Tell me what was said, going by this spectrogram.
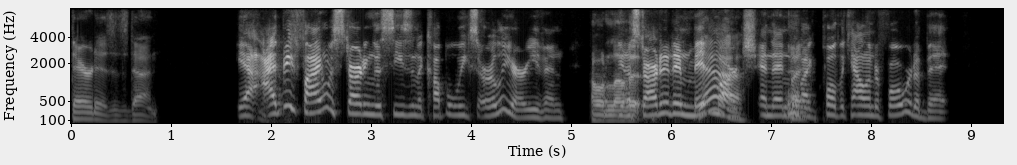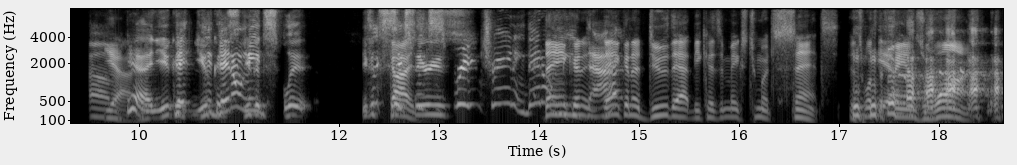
there it is. It's done. Yeah, I'd be fine with starting the season a couple weeks earlier, even. I would love you know, it. start it in mid March and then but- like pull the calendar forward a bit. Um, Yeah. Yeah, and you could They- you they could don't you could need- split you It's could like six series spring training. They don't They ain't need gonna that. they ain't gonna do that because it makes too much sense. It's what the fans want. What I'm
